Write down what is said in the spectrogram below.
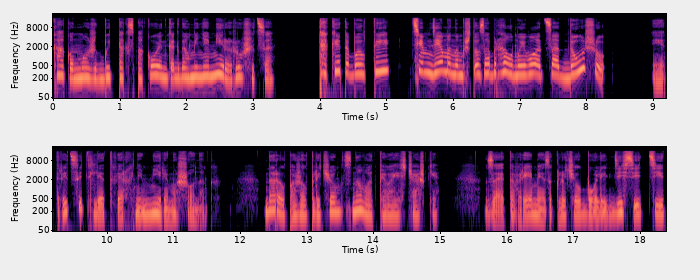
Как он может быть так спокоен, когда у меня мир рушится? Так это был ты, тем демоном, что забрал у моего отца душу? Я тридцать лет в верхнем мире, мышонок. Даррелл пожал плечом, снова отпивая из чашки. За это время я заключил более десяти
